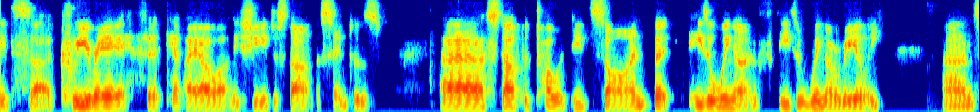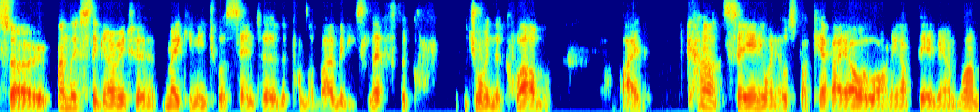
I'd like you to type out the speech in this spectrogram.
it's uh, clear air for Kepaoa this year to start the centres. Uh, Starford To'a did sign, but he's a winger. And He's a winger really, and so unless they're going to make him into a centre from the moment he's left the join the club, I can't see anyone else but Kepaoa lining up there round one.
